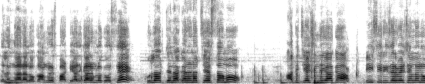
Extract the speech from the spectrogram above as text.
తెలంగాణలో కాంగ్రెస్ పార్టీ అధికారంలోకి వస్తే కుల జనగణన చేస్తాము. అది చేసింది కాక బీసీ రిజర్వేషన్లను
